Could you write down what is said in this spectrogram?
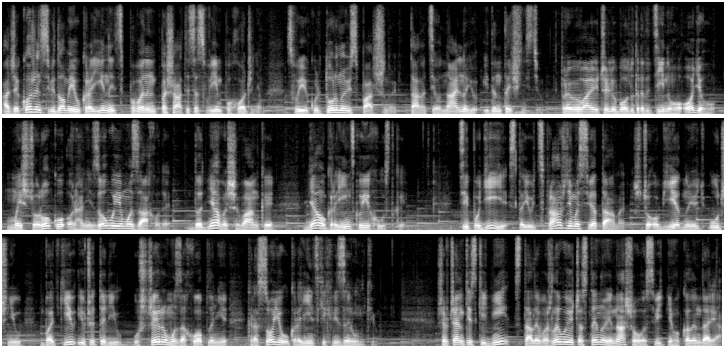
Адже кожен свідомий українець повинен пишатися своїм походженням, своєю культурною спадщиною та національною ідентичністю. Прививаючи любов до традиційного одягу, ми щороку організовуємо заходи до Дня вишиванки, Дня української хустки. Ці події стають справжніми святами, що об'єднують учнів, батьків і вчителів у щирому захопленні красою українських візерунків. Шевченківські дні стали важливою частиною нашого освітнього календаря.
